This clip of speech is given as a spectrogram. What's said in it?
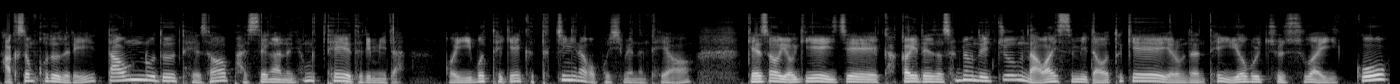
악성 코드들이 다운로드 돼서 발생하는 형태들입니다. 거의 이보텍의 그 특징이라고 보시면 돼요. 그래서 여기에 이제 각각에 대해서 설명들이 쭉 나와 있습니다. 어떻게 여러분들한테 위협을 줄 수가 있고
